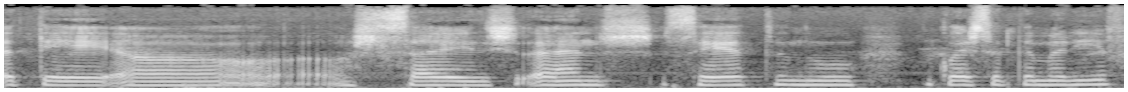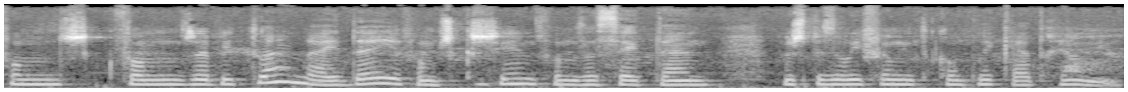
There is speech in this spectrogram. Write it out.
até uh, aos seis anos, sete, no, no Colégio Santa Maria, fomos, fomos habituando à ideia, fomos crescendo, fomos aceitando, mas depois ali foi muito complicado realmente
